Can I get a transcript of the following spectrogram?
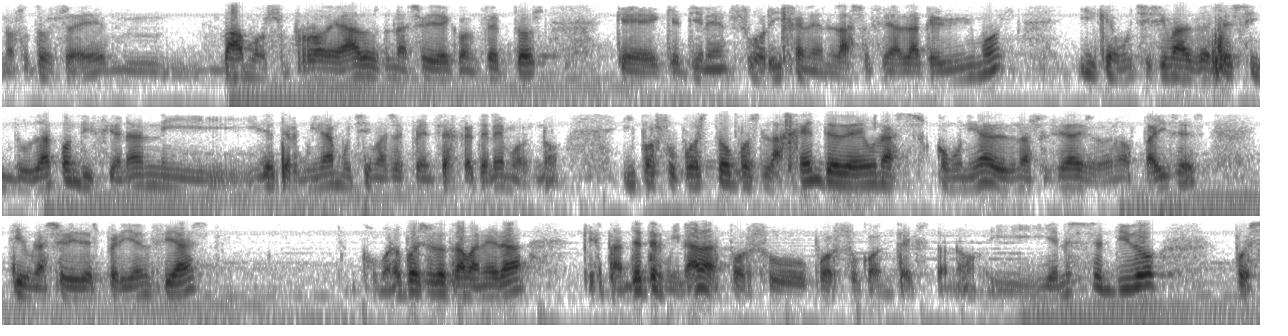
nosotros eh, vamos rodeados de una serie de conceptos que, que tienen su origen en la sociedad en la que vivimos y que muchísimas veces sin duda condicionan y, determinan muchísimas experiencias que tenemos, ¿no? Y por supuesto, pues la gente de unas comunidades, de unas sociedades, de unos países tiene una serie de experiencias, como no puede ser de otra manera, que están determinadas por su por su contexto, ¿no? Y, en ese sentido, pues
